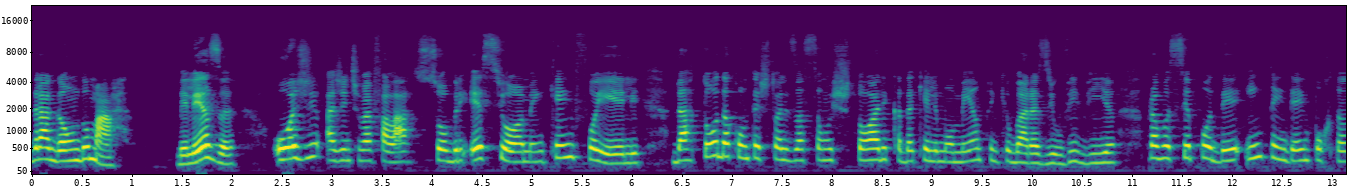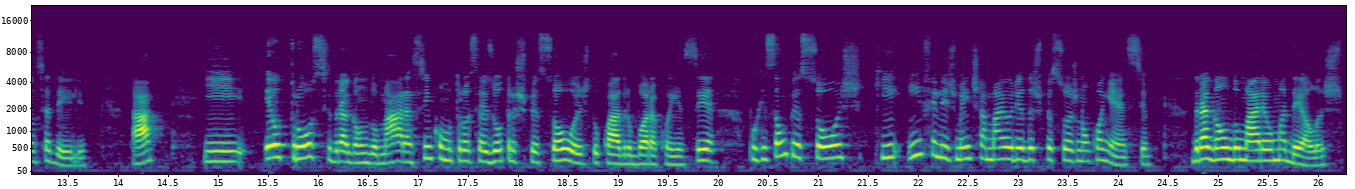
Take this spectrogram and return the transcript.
Dragão do Mar. Beleza? Hoje a gente vai falar sobre esse homem, quem foi ele, dar toda a contextualização histórica daquele momento em que o Brasil vivia, para você poder entender a importância dele, tá? E eu trouxe Dragão do Mar, assim como trouxe as outras pessoas do quadro Bora Conhecer, porque são pessoas que, infelizmente, a maioria das pessoas não conhece. Dragão do Mar é uma delas.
